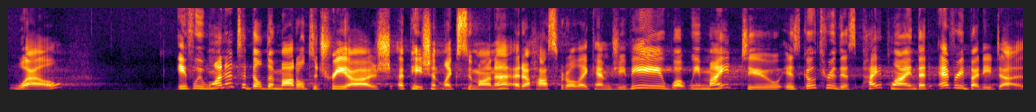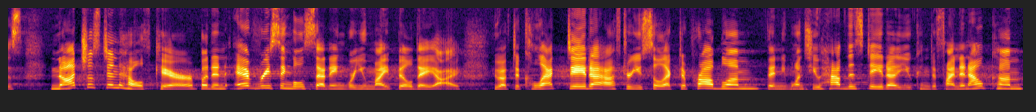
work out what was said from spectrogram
Well, if we wanted to build a model to triage a patient like Sumana at a hospital like MGB, what we might do is go through this pipeline that everybody does, not just in healthcare, but in every single setting where you might build AI. You have to collect data after you select a problem, then once you have this data, you can define an outcome,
